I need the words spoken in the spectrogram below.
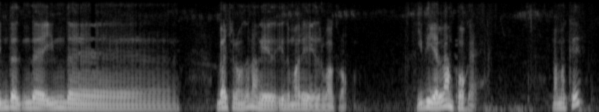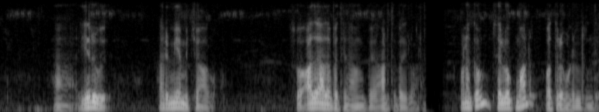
இந்த இந்த இந்த பேட்ச்ல வந்து நாங்கள் இது மாதிரி எதிர்பார்க்குறோம். இது எல்லாம் போக நமக்கு எருவு அருமையாக மிச்சம் ஆகும். ஸோ, அது அதை பற்றி நான் இப்ப அடுத்த பதிவுல வரேன். வணக்கம். செல்வகுமார் வத்தலக்குண்டுலருந்து.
